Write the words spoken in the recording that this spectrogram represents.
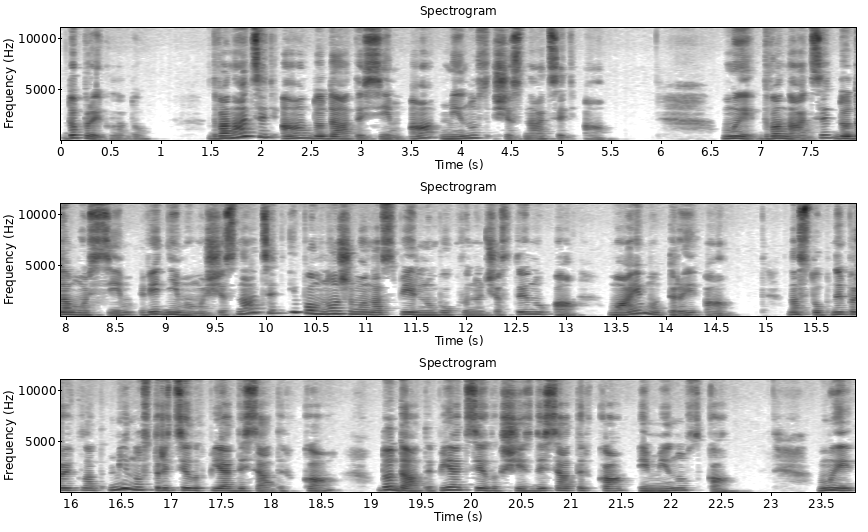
До прикладу, 12а додати 7а мінус 16а. Ми 12 додамо 7, віднімемо 16 і помножимо на спільну буквену частину А. Маємо 3а. Наступний приклад мінус 3,5к додати 5,6к і мінус к. Ми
